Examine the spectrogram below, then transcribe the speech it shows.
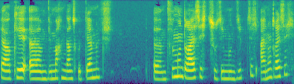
Ja, okay, ähm, wir machen ganz gut Damage. Ähm, 35 zu 77, 31.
